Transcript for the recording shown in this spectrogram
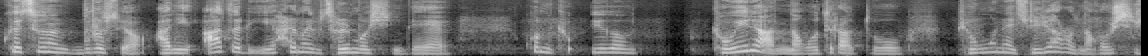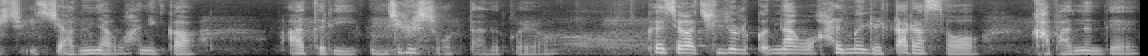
그래서 저는 물었어요. 아니 아들이 할머니도 젊으신데 그럼 교, 이거 교회는 안 나오더라도 병원에 진료하러 나오실 수 있지 않느냐고 하니까 아들이 움직일 수가 없다는 거예요. 그래서 제가 진료를 끝나고 할머니를 따라서 가봤는데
